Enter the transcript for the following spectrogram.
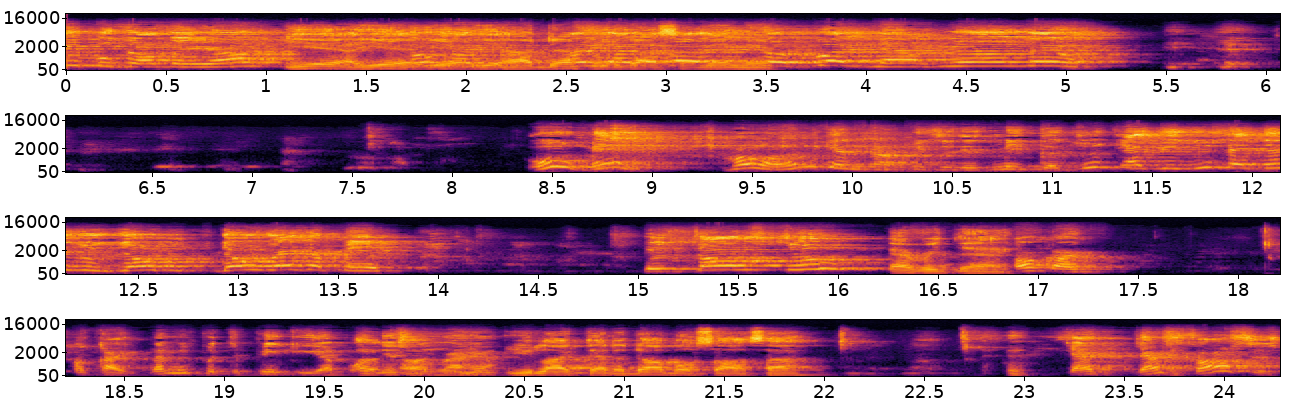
people something, here, huh? Yeah, yeah, yeah, yeah. I definitely Hey, got something in there. plate now. You know what I'm saying? Oh man, hold on. Let me get another piece of this meat because you, you you said this was your your recipe. The sauce too. Everything. Okay. Okay. Let me put the pinky up on this Uh, one right here. you, like that adobo sauce, huh? That that sauce is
